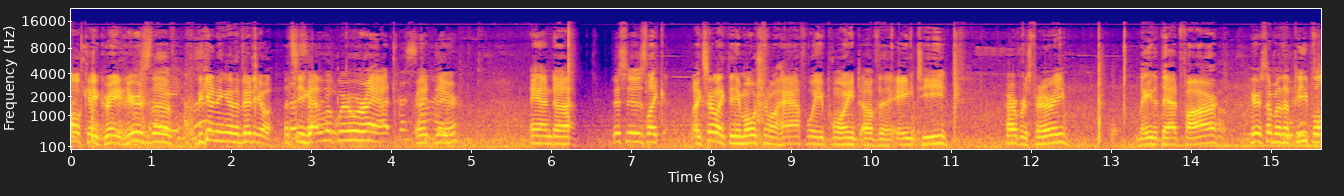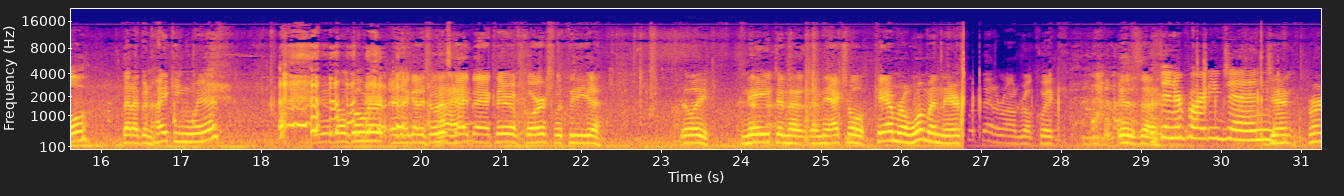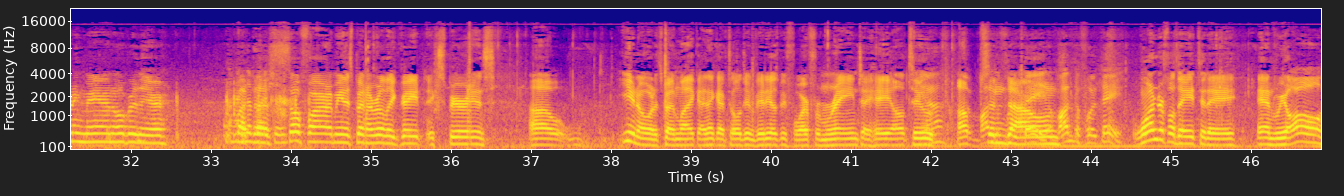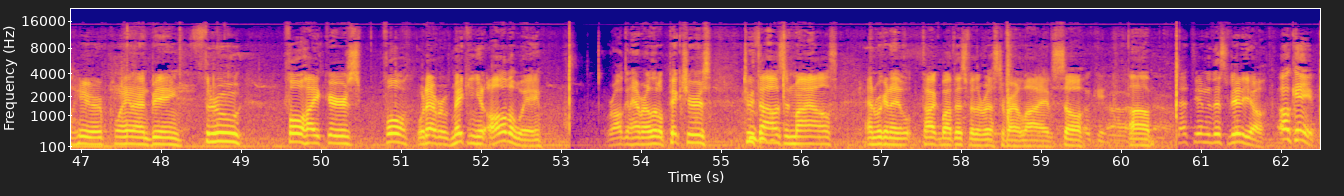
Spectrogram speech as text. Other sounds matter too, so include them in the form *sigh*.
Okay, great. Here's the beginning of the video. Let's see. You got to look where we're at, right there. And uh, this is like, like sort of like the emotional halfway point of the AT Harpers Ferry. Made it that far. Here's some of the people that I've been hiking with. *laughs* Go, over, and I got to show this guy back there, of course, with the uh, really Nate and the, and the actual camera woman there. Flip that around real quick. Is uh, Dinner party, Jen. Jen, Burning Man over there. behind But the uh, so far, I mean, it's been a really great experience. Uh, you know what it's been like. I think I've told you in videos before from rain to hail to Yeah, ups wonderful and day, downs. wonderful day. Wonderful day today, and we all here plan on being through full hikers, full whatever, making it all the way. We're all going to have our little pictures, 2,000 *laughs* miles, and we're going to talk about this for the rest of our lives. So Okay. uh, that's the end of this video. Okay.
